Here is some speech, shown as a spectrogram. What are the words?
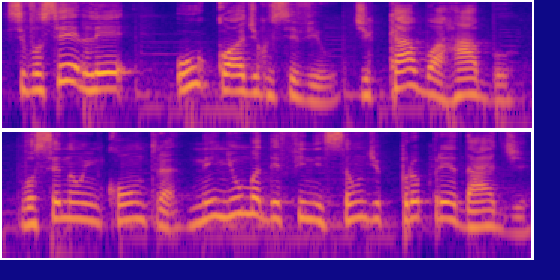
se você lê o Código Civil de cabo a rabo, você não encontra nenhuma definição de propriedade.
